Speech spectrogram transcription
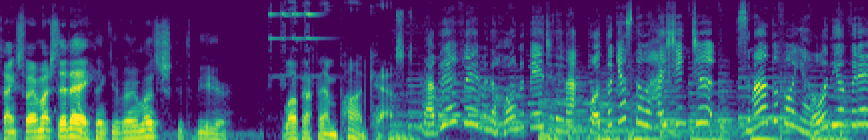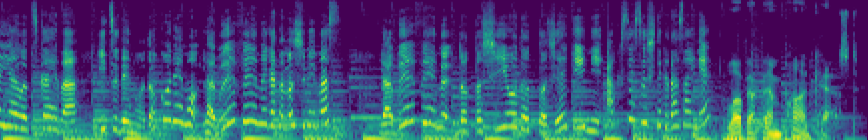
Thanks very much today. Thank you very much. Good to be here. Love FM Podcast. ラブ f m のホームページではポッドキャストを配信中スマートフォンやオーディオプレイヤーを使えばいつでもどこでもラブ f m が楽しめますラブ FM.co.jp にアクセスしてくださいね Love FM Podcast.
